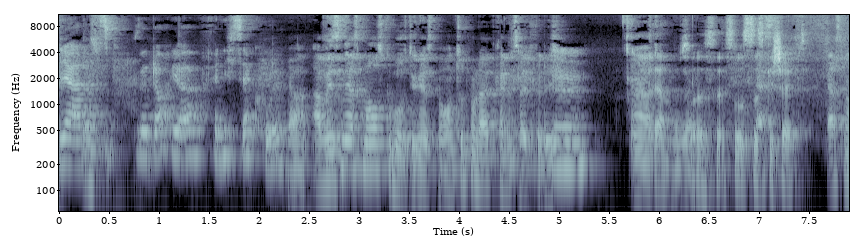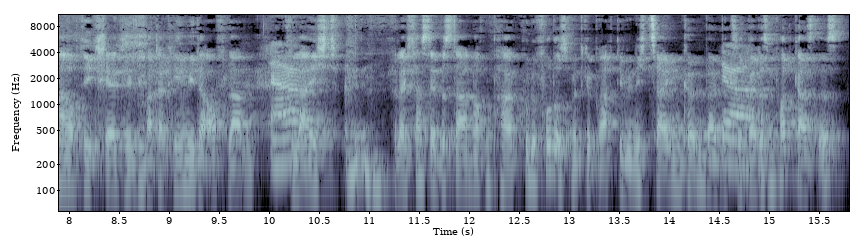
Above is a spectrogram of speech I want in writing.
Ja, das wird doch, ja, finde ich sehr cool. Ja, aber wir sind erstmal ausgebucht die nächsten Wochen. Tut mir leid, keine Zeit für dich. Mhm. Ja, Ja, so ist, so ist das Geschäft. Erstmal auch die kreativen Batterien wieder aufladen. Ja. Vielleicht, vielleicht hast du ja bis dahin noch ein paar coole Fotos mitgebracht, die wir nicht zeigen können, weil, wir Ja. weil das ein Podcast ist.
